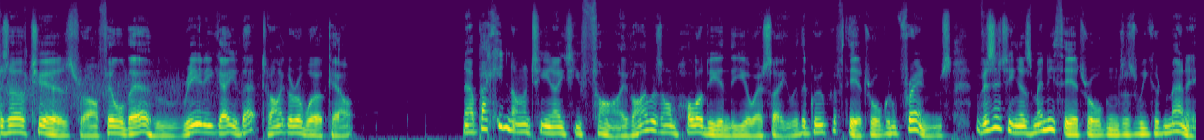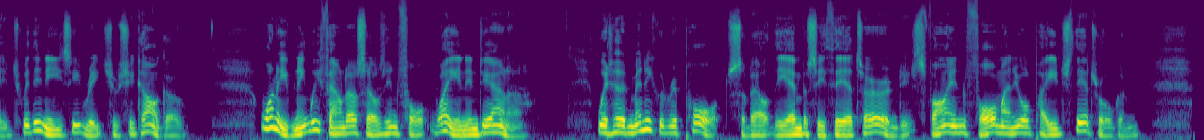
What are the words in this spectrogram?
Well cheers for our Phil there, who really gave that tiger a workout. Now, back in 1985, I was on holiday in the USA with a group of theatre organ friends, visiting as many theatre organs as we could manage within easy reach of Chicago. One evening, we found ourselves in Fort Wayne, Indiana. We'd heard many good reports about the Embassy Theatre and its fine four manual Page theatre organ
